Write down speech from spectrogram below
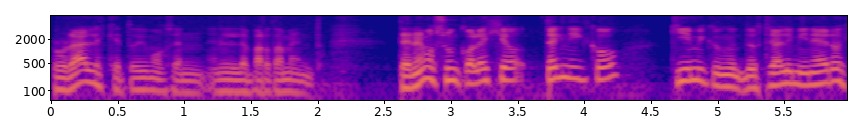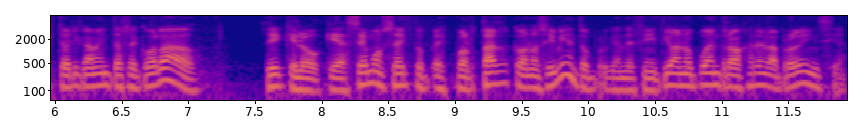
rurales que tuvimos en el departamento. Tenemos un colegio técnico químico, industrial y minero históricamente recordado. ¿sí? Que lo que hacemos es exportar conocimiento, porque en definitiva no pueden trabajar en la provincia.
